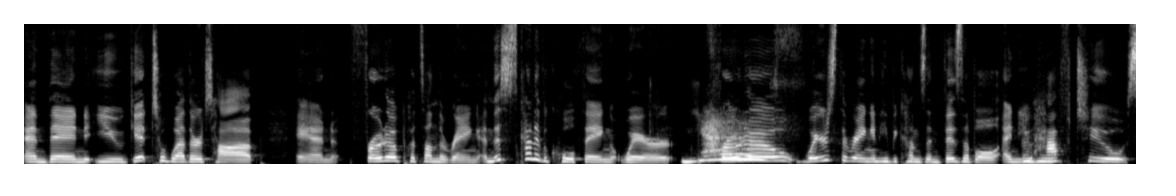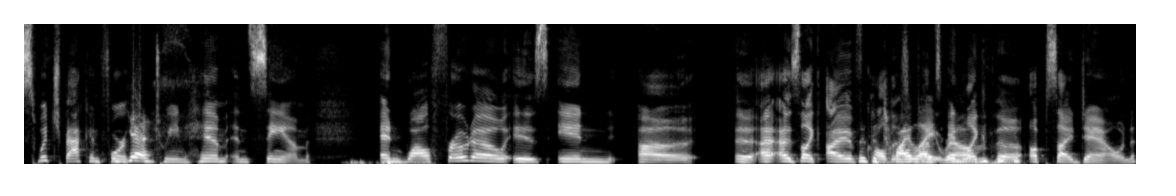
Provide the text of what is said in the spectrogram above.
and then you get to Weathertop, and Frodo puts on the ring, and this is kind of a cool thing where Yes. Frodo wears the ring and he becomes invisible, and you Mhm. have to switch back and forth Yes. between him and Sam. And while Frodo is in, uh, uh, as like I've the called it in like the upside down,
